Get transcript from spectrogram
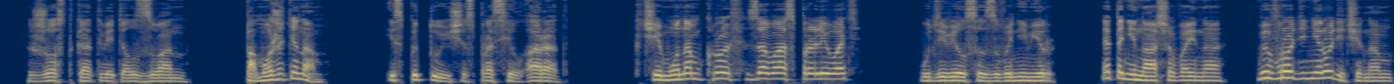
— жестко ответил Зван. — Поможете нам? — испытующе спросил Арат. — К чему нам кровь за вас проливать? — удивился Звонимир. — Это не наша война. Вы вроде не родичи нам.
